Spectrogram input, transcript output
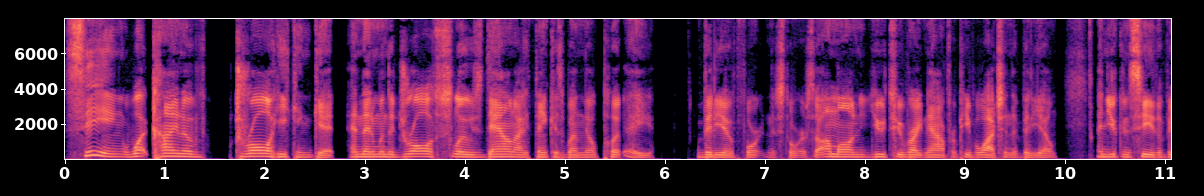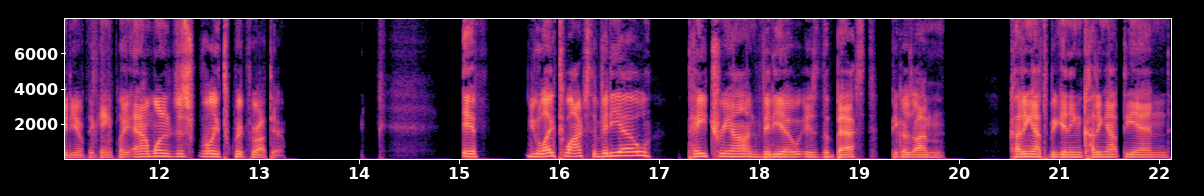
seeing what kind of draw he can get. And then when the draw slows down, I think is when they'll put a video for it in the store. So I'm on YouTube right now for people watching the video, and you can see the video of the gameplay. And I want to just really quick throw out there. If you like to watch the video, Patreon video is the best because I'm cutting out the beginning, cutting out the end,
